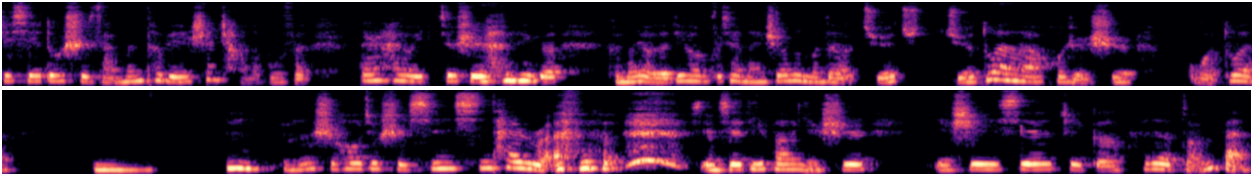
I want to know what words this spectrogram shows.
这些都是咱们特别擅长的部分，当然还有就是 那个可能有的地方不像男生那么的决决断啊，或者是果断，嗯嗯，有的时候就是心心太软，有些地方也是也是一些这个他的短板。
